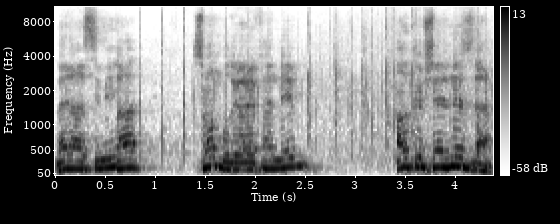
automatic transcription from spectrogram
merasimi son buluyor efendim. Alkışlarınızla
